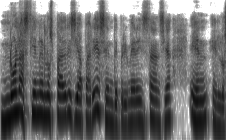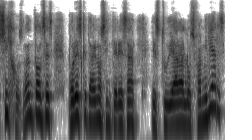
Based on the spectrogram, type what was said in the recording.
no las tienen los padres y aparecen de primera instancia en, en los hijos, ¿no? Entonces, por eso que también nos interesa estudiar a los familiares.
